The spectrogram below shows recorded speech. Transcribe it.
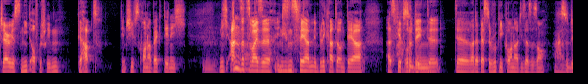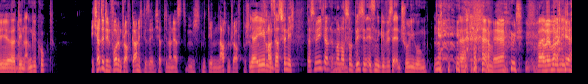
Jarius Sneed aufgeschrieben gehabt, den Chiefs Cornerback, den ich Hm. nicht ansatzweise in diesen Sphären im Blick hatte und der als Viertrunden den- der, der war der beste Rookie Corner dieser Saison. Hast du dir den angeguckt? Ich hatte den vor dem Draft gar nicht gesehen. Ich habe den dann erst mich mit dem nach dem Draft beschäftigt. Ja, eben. Und das finde ich, das finde ich dann immer noch so ein bisschen, ist eine gewisse Entschuldigung. ja, gut. Weil Aber nicht, ja.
